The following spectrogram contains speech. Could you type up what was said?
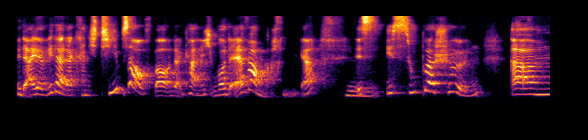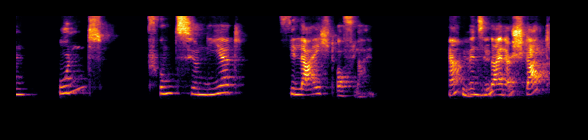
mit Ayurveda, da kann ich Teams aufbauen, da kann ich whatever machen. Ja, mhm. es ist super schön ähm, und funktioniert vielleicht offline. Ja, mhm. wenn es in deiner Stadt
